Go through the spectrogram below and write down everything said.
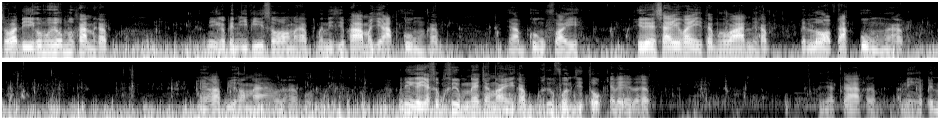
สวัสดีคุณผู้ชมทุกท่านครับ นี่ก็เป็นอีพีสองนะครับมันนี่สิพามายาบกุ้งครับยาบกุ้งไฟ ที่ได้ใส่ไว้ตั้งเมื่อวานนี่ครับ เป็นรอบตักกุ้งนะครับนี่ครับอยู่ข้างหน้าแล้วครับผมนนี้ก็จะคึมๆแน่จังหน่อยครับ คือฝนสิตกจะเลยแล้วครับบรรยากาศครับ อันนี้ก็เป็น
